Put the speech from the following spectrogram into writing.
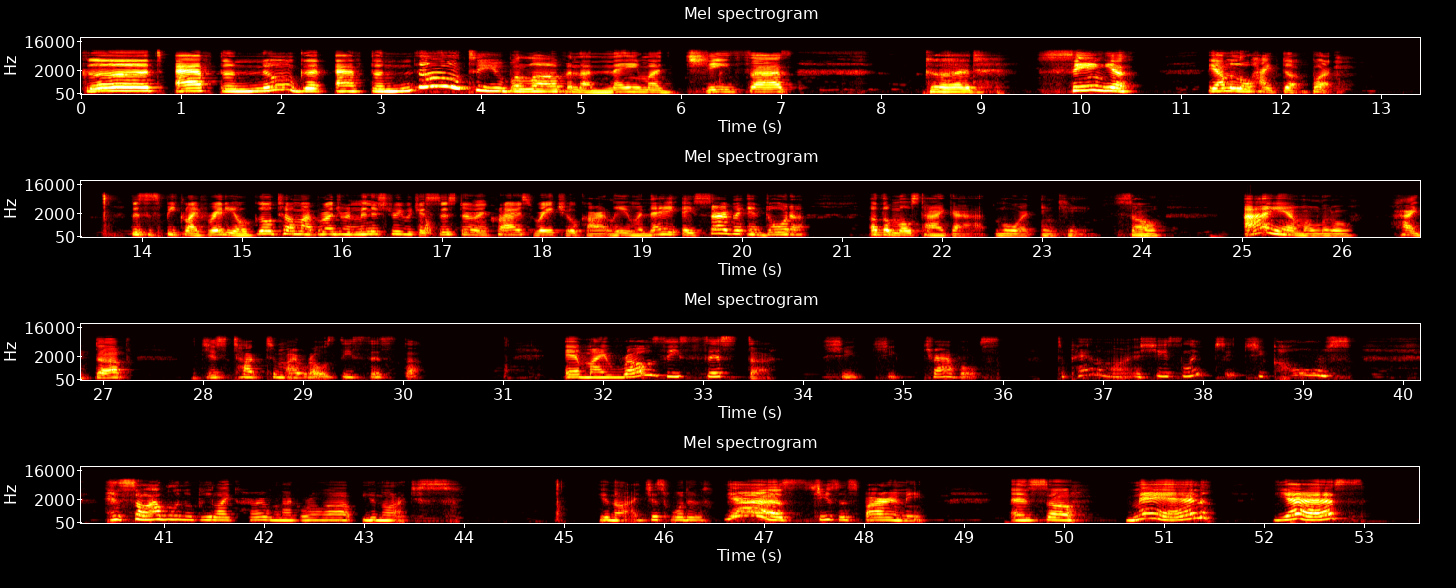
Good afternoon. Good afternoon to you, beloved, in the name of Jesus. Good seeing you. Yeah, I'm a little hyped up, but this is Speak Life Radio. Go tell my brother in ministry with your sister in Christ, Rachel, Carleen, Renee, a servant and daughter of the Most High God, Lord and King. So I am a little hyped up. Just talked to my Rosie sister and my Rosie sister, she she travels to Panama and she's she, she goes. And so I want to be like her when I grow up. You know, I just, you know, I just want to, yes, she's inspiring me. And so, man, yes,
